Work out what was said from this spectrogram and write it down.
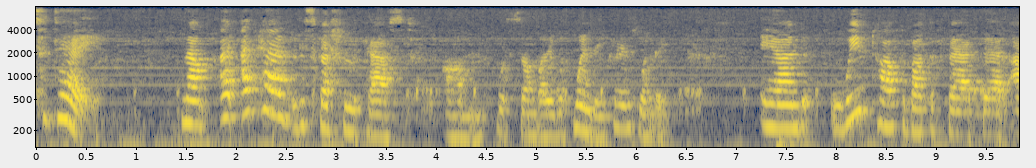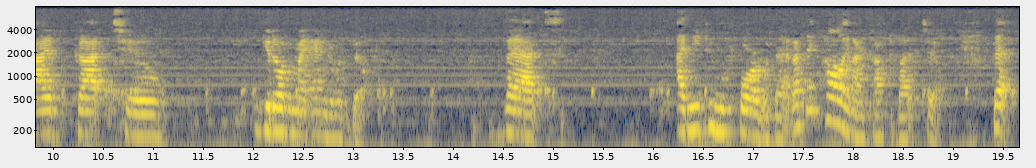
today, now I, have had a discussion in the past um, with somebody, with Wendy. Her name's Wendy, and we've talked about the fact that I've got to get over my anger with Bill. That I need to move forward with that. I think Holly and I talked about it too. That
